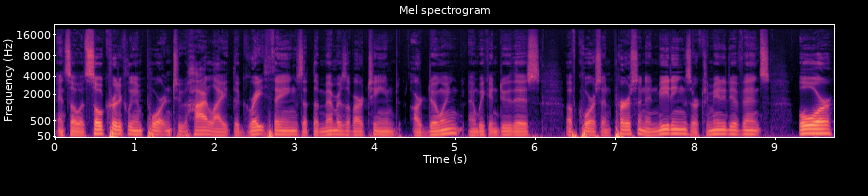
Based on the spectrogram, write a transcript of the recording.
And so it's so critically important to highlight the great things that the members of our team are doing. And we can do this, of course, in person in meetings or community events, or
